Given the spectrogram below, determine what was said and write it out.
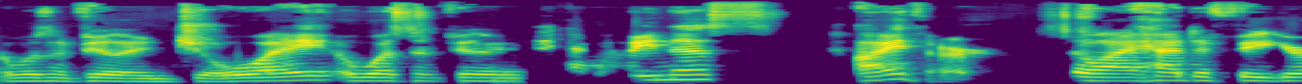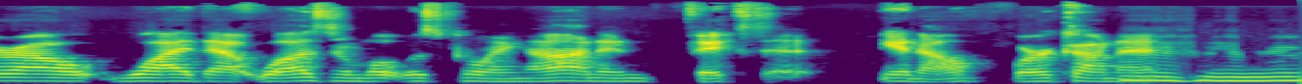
I wasn't feeling joy, I wasn't feeling happiness either. So I had to figure out why that was and what was going on and fix it, you know, work on it. Mm-hmm.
